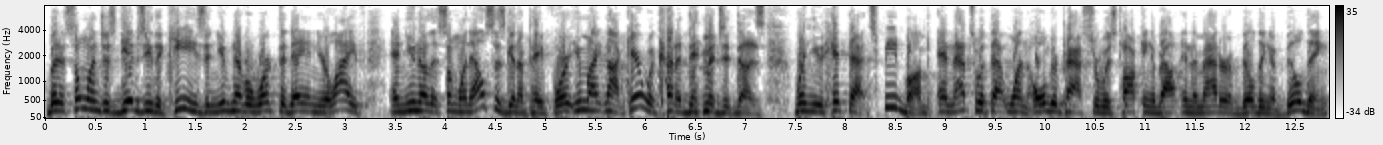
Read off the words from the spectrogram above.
But if someone just gives you the keys and you've never worked a day in your life and you know that someone else is going to pay for it, you might not care what kind of damage it does when you hit that speed bump. And that's what that one older pastor was talking about in the matter of building a building,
